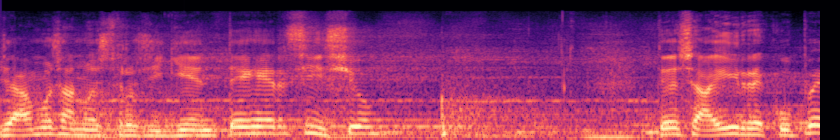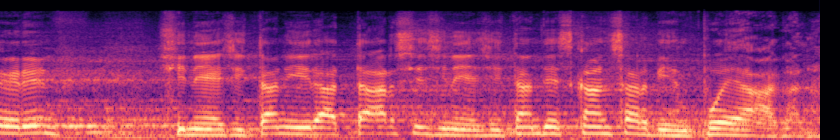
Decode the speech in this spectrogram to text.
Ya vamos a nuestro siguiente ejercicio. Entonces ahí recuperen. Si necesitan hidratarse, si necesitan descansar, bien pues háganlo.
